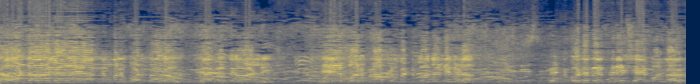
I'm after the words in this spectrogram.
డౌన్ టౌన్ కదా మిమ్మల్ని కొడతారు. జాగ్రత్తగా ఉండి నేను పోని ప్రాబ్లం పెట్టుకోదండి ఇక్కడ. పెట్టుకుంటే మీరు ఫినిష్ అయిపోతారు.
